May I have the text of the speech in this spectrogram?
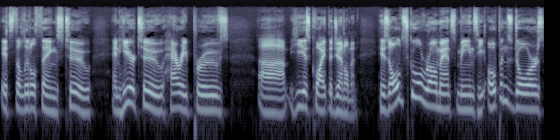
it's the little things too. And here, too, Harry proves uh, he is quite the gentleman. His old school romance means he opens doors,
